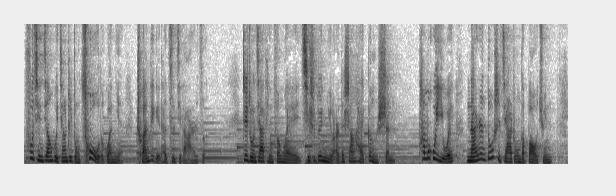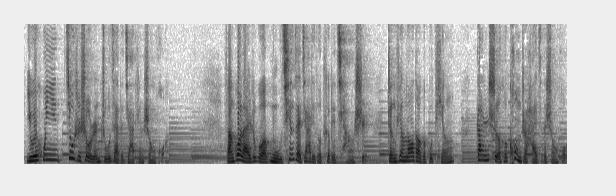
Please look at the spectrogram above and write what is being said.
父亲将会将这种错误的观念传递给他自己的儿子。这种家庭氛围其实对女儿的伤害更深，他们会以为男人都是家中的暴君，以为婚姻就是受人主宰的家庭生活。反过来，如果母亲在家里头特别强势，整天唠叨个不停，干涉和控制孩子的生活，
